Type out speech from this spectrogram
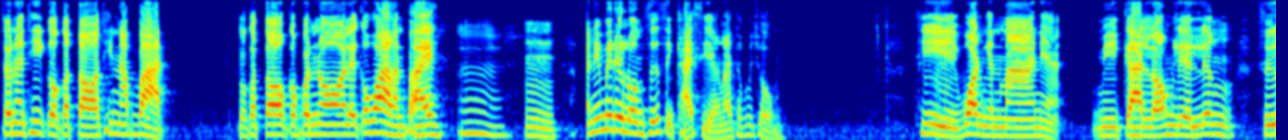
เจ้าหน้าที่กกตที่นับบัตรกกตกปนอะไรก็ว่ากันไป อืม อืม อันนี้ไม่ได้รวมซื้อสิทธิ์ขายเสียงนะท่านผู้ชม ที่ว่อนกันมาเนี่ย มีการร้องเรียนเรื่องซื้อ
